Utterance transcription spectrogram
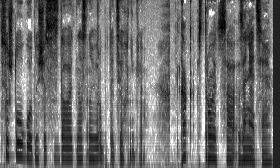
все что угодно сейчас создавать на основе робототехники. Как строятся занятия?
